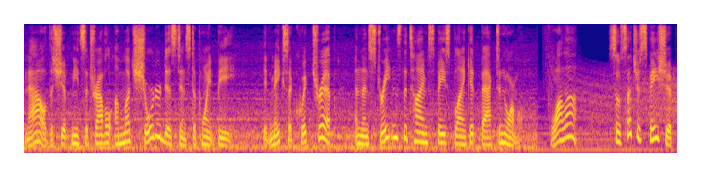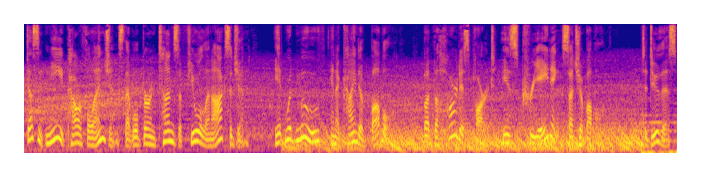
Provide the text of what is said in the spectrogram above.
Now the ship needs to travel a much shorter distance to point B. It makes a quick trip and then straightens the time space blanket back to normal. Voila! So, such a spaceship doesn't need powerful engines that will burn tons of fuel and oxygen it would move in a kind of bubble. But the hardest part is creating such a bubble. To do this,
